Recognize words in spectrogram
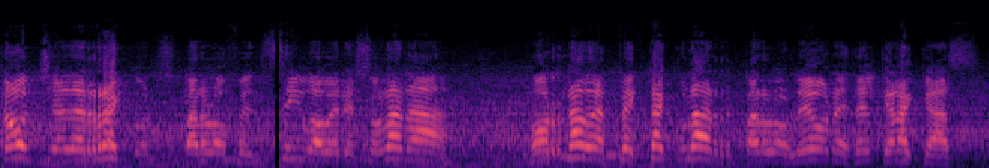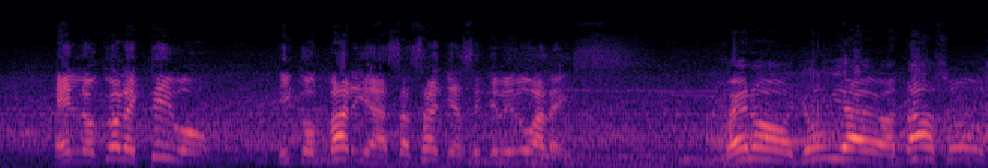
Noche de récords para la ofensiva venezolana. Jornada espectacular para los Leones del Caracas en lo colectivo y con varias hazañas individuales. Bueno, lluvia de batazos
